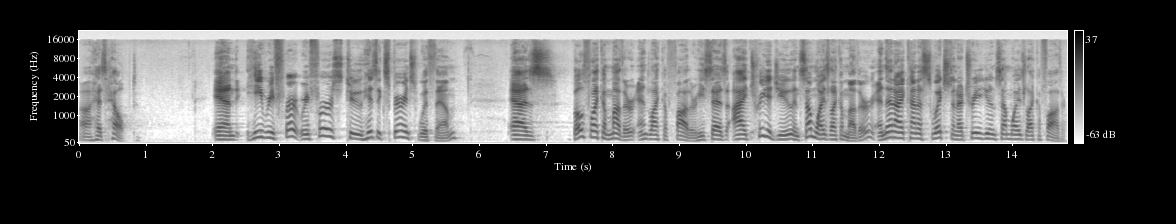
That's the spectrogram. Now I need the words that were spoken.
uh, has helped. And he refer, refers to his experience with them as both like a mother and like a father. He says, I treated you in some ways like a mother, and then I kind of switched and I treated you in some ways like a father.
